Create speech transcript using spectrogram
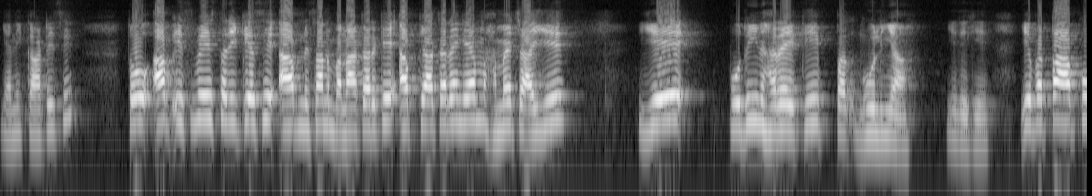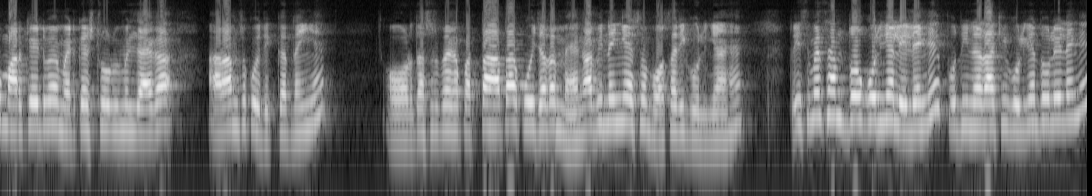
यानी कांटे से। तो अब इसमें इस तरीके से आप निशान बना करके अब क्या करेंगे हम? हमें चाहिए ये पुदीन हरे की गोलियाँ, ये देखिए। ये पत्ता आपको मार्केट में, मेडिकल स्टोर में मिल जाएगा। आराम से कोई दिक्कत नहीं है। और दस रुपये का पत्ता आता है, कोई ज़्यादा महँगा भी नहीं है, इसमें बहुत सारी गोलियाँ हैं। तो इसमें से हम दो गोलियाँ ले लेंगे, पुदीन हरा की गोलियाँ दो ले लेंगे।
